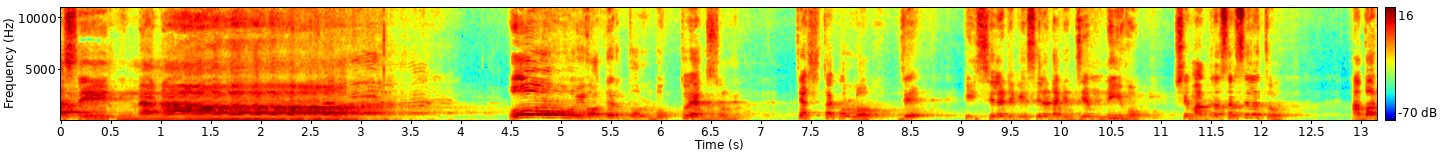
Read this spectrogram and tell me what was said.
আছে না না। ওই ওদের দলভুক্ত একজন চেষ্টা করল যে, এই ছেলেটিকে, ছেলেটাকে যেমনি হোক, সে মাদ্রাসার ছেলে তো। আবার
